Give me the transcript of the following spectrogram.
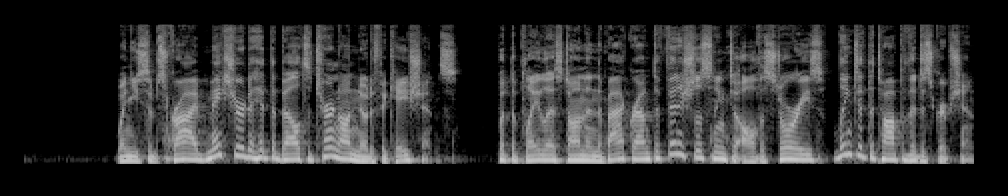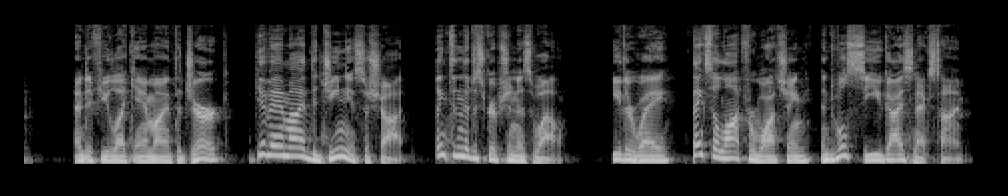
When you subscribe, make sure to hit the bell to turn on notifications. Put the playlist on in the background to finish listening to all the stories, linked at the top of the description. And if you like Am I the Jerk, give Am I the Genius a shot, linked in the description as well. Either way, thanks a lot for watching, and we'll see you guys next time.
